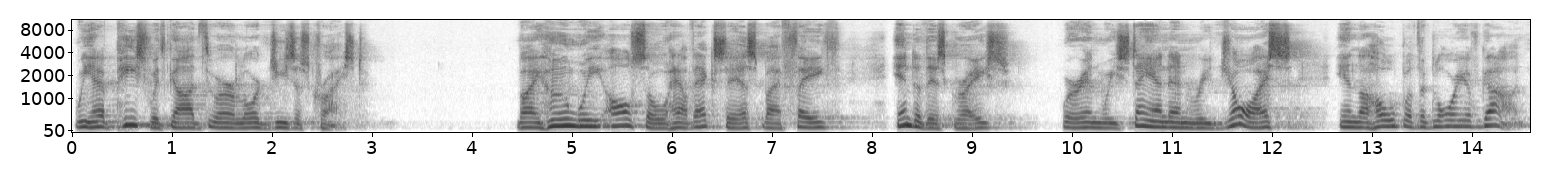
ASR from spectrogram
we have peace with God through our Lord Jesus Christ, by whom we also have access by faith into this grace wherein we stand and rejoice in the hope of the glory of God.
